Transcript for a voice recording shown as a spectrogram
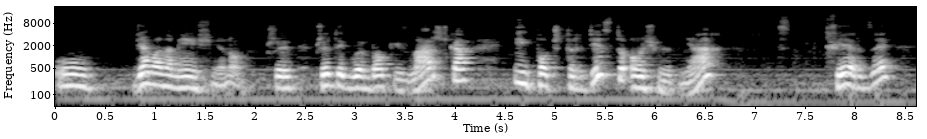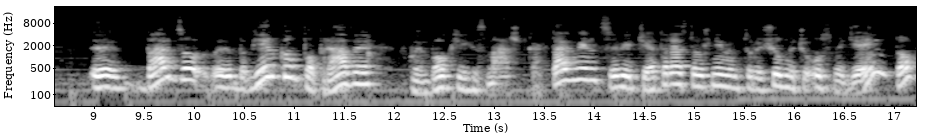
u, działa na mięśnie, no, przy, przy tych głębokich zmarszczkach i po 48 dniach twierdzę y, bardzo y, wielką poprawę w głębokich zmarszczkach. Tak więc wiecie, ja teraz to już nie wiem, który siódmy czy ósmy dzień, to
